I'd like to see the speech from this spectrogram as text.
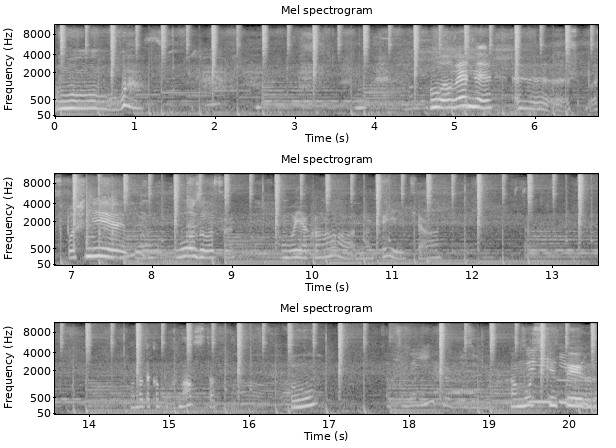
О, У Олени сплошні е, возгласи. Ой, яка гарна киця. Вона така пухнаста. О, амурський тигр.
